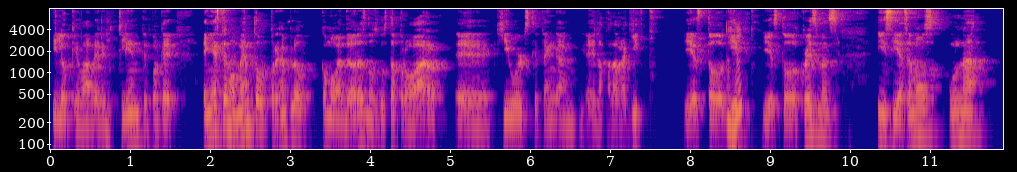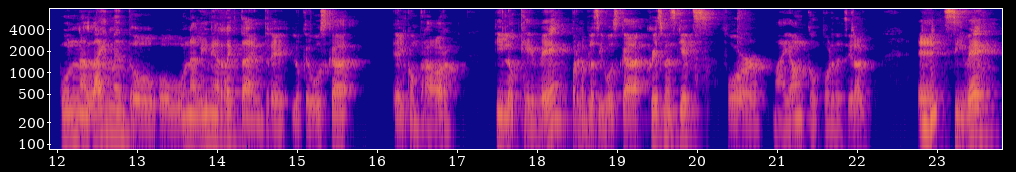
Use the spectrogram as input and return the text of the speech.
y lo que va a ver el cliente. Porque en este momento, por ejemplo, como vendedores nos gusta probar eh, keywords que tengan eh, la palabra gift. Y es todo gift y es todo Christmas. Y si hacemos una, un alignment o, una línea recta entre lo que busca el comprador y lo que ve, por ejemplo, si busca Christmas gifts for my uncle, por decir algo. Eh, si ve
